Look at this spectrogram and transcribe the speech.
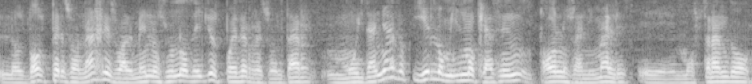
los dos personajes, o al menos uno de ellos, puede resultar muy dañado. Y es lo mismo que hacen todos los animales, eh, mostrando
